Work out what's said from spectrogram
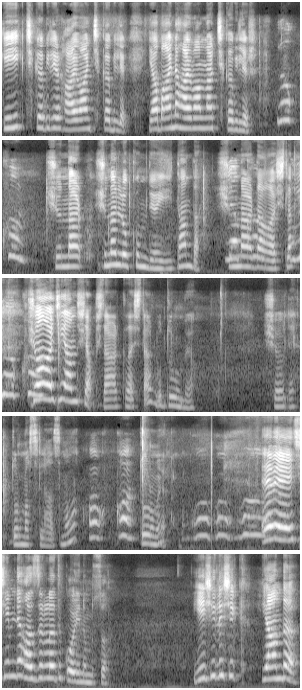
geyik çıkabilir, hayvan çıkabilir. Yabani hayvanlar çıkabilir. Lokum. Şunlar, şuna lokum diyor Yiğitan da. Şunlar da ağaçlar. Lokum. Şu ağacı yanlış yapmışlar arkadaşlar. Bu durmuyor. Şöyle durması lazım ama durmuyor. Evet şimdi hazırladık oyunumuzu. Yeşil ışık yandı.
